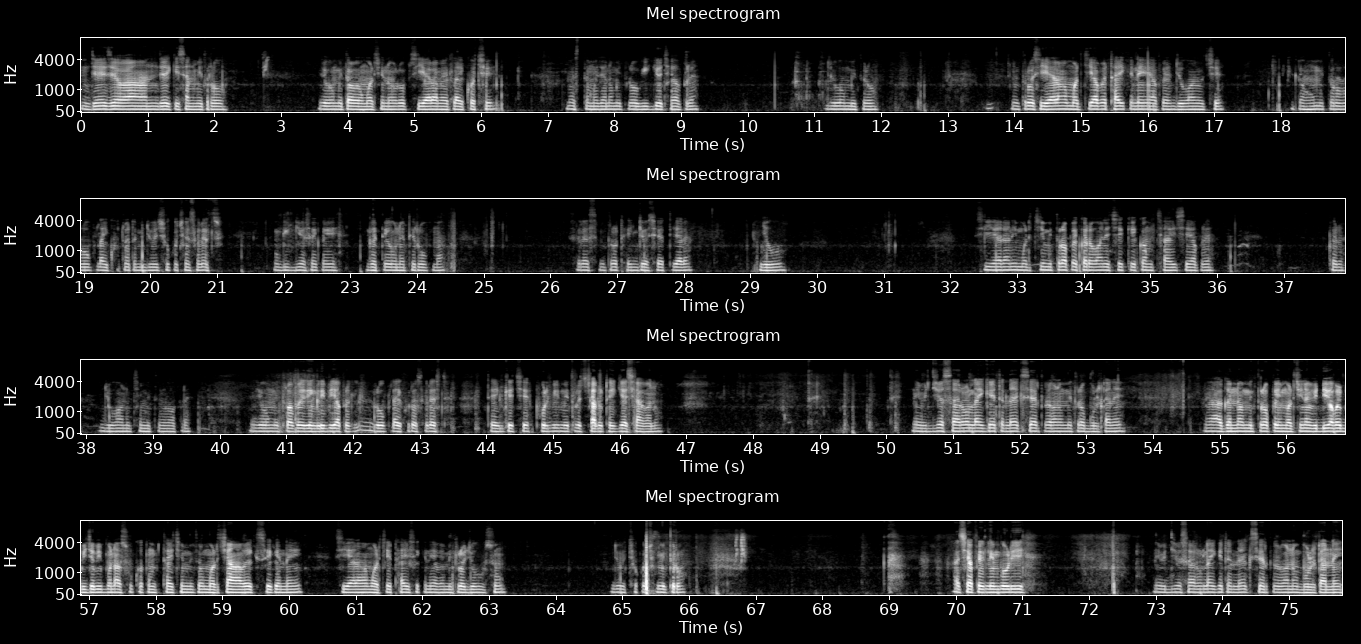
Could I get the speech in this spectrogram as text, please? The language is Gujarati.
જય જવાન, જય કિસાન મિત્રો. જો મિત્રો મરચીનો રોપ શિયાળામાં એટલા લાખ્યો છે. મસ્ત મજાનો મિત્રો ઉગી ગયો છે આપણે. જુઓ મિત્રો મિત્રો શિયાળામાં મરચી આપણે થાય કે નહીં આપણે જોવાનું છે. એટલે હું મિત્રો રોપ લાખ્યો તો તમે જોઈ શકો છો સરસ. ઉગી ગયો છે કંઈ ઘટે એવું નથી રોપમાં. સરસ મિત્રો થઈ ગયો છે અત્યારે. જુઓ. શિયાળાની મરચી મિત્રો આપણે કરવાની છે કે કમ થાય છે આપણે. કર, જોવાનું છે મિત્રો આપણે. જો મિત્રો આપણે રીંગણી બી આપણે રોપ લાખ્યો સરસ થઈ ગઈ છે. ફૂલ બી મિત્રો ચાલુ થઈ ગયા છે આવવાનું. ને વીડિયો સારો લાગ્યો તો લાઈક શેર કરવાનો મિત્રો ભૂલતા નહીં. આગળનો મિત્રો પછી મરચીનો વીડિયો આપણે બીજો બી બનાવશું કમ થાય છે મિત્રો. મરચાં આવે છે કે નહીં? શિયાળામાં મરચી થાય છે કે નહીં હવે મિત્રો જોઉં છું. જોઈ શકો છો મિત્રો. આ છે આપણે લીંબોડી. વીડિયો સારો લાગે તો લાઈક શેર કરવાનું ભૂલતા નહીં.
